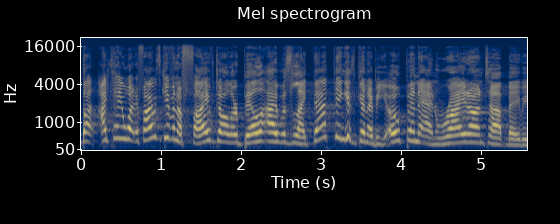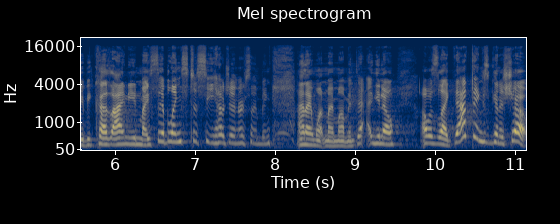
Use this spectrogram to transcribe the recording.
But I tell you what, if I was given a $5 bill, I was like, that thing is gonna be open and right on top, baby, because I need my siblings to see how generous I'm being, and I want my mom and dad. You know, I was like, that thing's gonna show.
